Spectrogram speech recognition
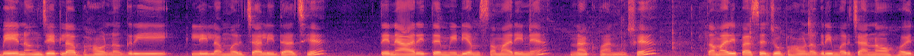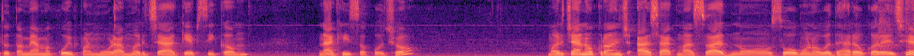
બે નંગ જેટલા ભાવનગરી લીલા મરચાં લીધા છે. તેને આ રીતે મીડિયમ સમારીને નાખવાનું છે. તમારી પાસે જો ભાવનગરી મરચાં ન હોય, તો તમે આમાં કોઈ પણ મરચાં, કેપ્સિકમ નાખી શકો છો. મરચાંનો ક્રંચ આ શાકમાં સ્વાદનો સો ગણો વધારો કરે છે.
